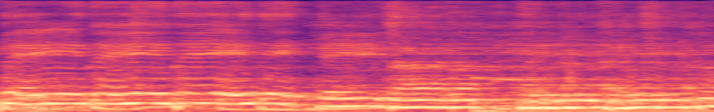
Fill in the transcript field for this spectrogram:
ദൈ ദൈ ദൈ ദൈ ദൈ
